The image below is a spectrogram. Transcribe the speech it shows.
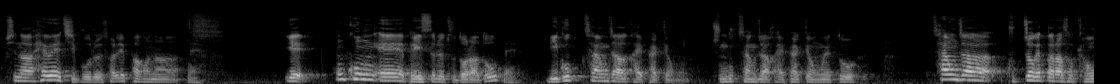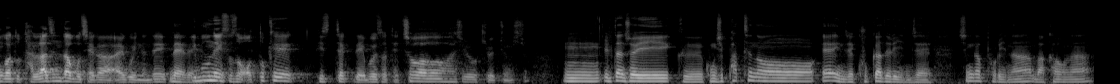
혹시나 해외 지부를 설립하거나 네. 이게 홍콩에 베이스를 두더라도 네. 미국 사용자가 가입할 경우, 중국 사용자가 가입할 경우에 또 사용자 국적에 따라서 경우가 또 달라진다고 제가 알고 있는데 네네. 이 부분에 있어서 어떻게 비스텍 내부에서 대처하시려 기획 중이시죠? 음, 일단 저희 그 공식 파트너의 이제 국가들이 이제 싱가포르나 마카오나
